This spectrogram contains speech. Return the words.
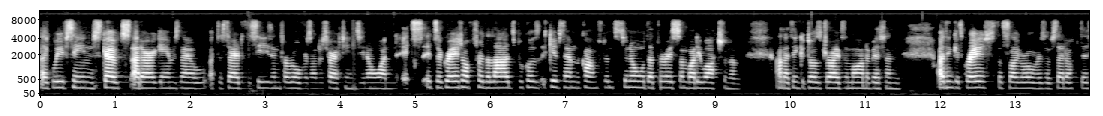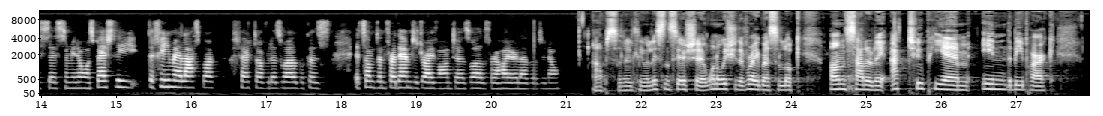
like we've seen scouts at our games now at the start of the season for Rovers under 13s, you know, and it's it's a great up for the lads because it gives them the confidence to know that there is somebody watching them, and I think it does drive them on a bit, and I think it's great that Sligo Rovers have set up this system, you know, especially the female aspect of it as well because it's something for them to drive onto as well for a higher level, you know. Absolutely. Well, listen, Saoirse, I want to wish you the very best of luck on Saturday at 2 p.m. in the B Park.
